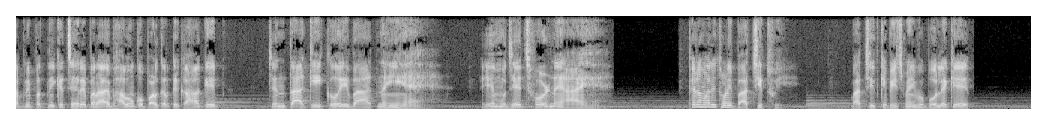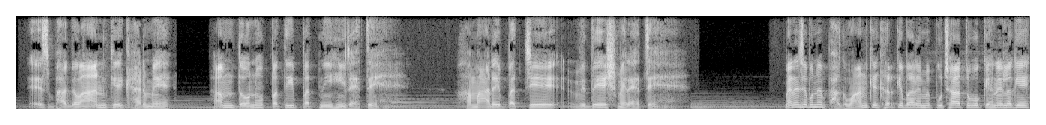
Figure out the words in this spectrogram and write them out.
अपनी पत्नी के चेहरे पर आए भावों को पढ़कर के कहा कि चिंता की कोई बात नहीं है। ये मुझे छोड़ने आए हैं। फिर हमारी थोड़ी बातचीत हुई। बातचीत के बीच में ही वो बोले कि, इस भगवान के घर में हम दोनों पति पत्नी ही रहते हैं। हमारे बच्चे विदेश में रहते हैं। मैंने जब उन्हें भगवान के घर के बारे में पूछा तो वो कहने लगे,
